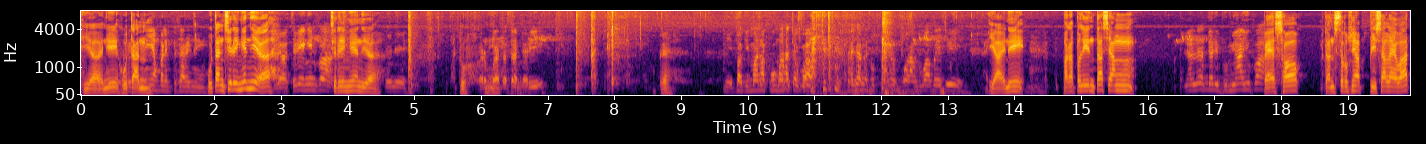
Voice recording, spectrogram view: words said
Iya ini hutan Ini yang paling besar ini. hutan Ciringin ya. Ya, ceringin, Pak. Ciringin ya. Ini Waduh. Perbatasan dari Oke. Nih, bagaimana kumaha coba? Saya ngeduk-ngeduk orang dua besi. Ya ini para pelintas yang Lalu dari Bumi Ayu, Pak. besok dan seterusnya bisa lewat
